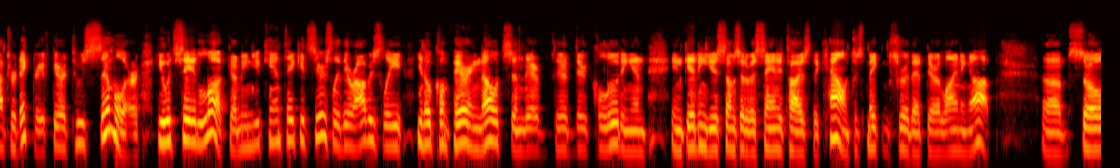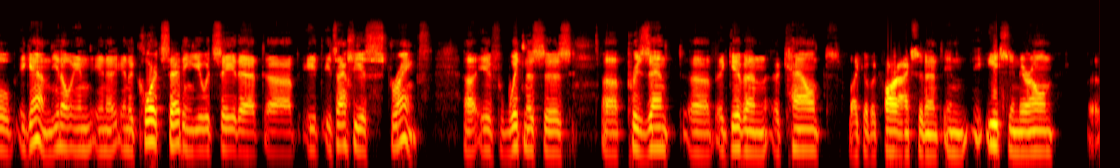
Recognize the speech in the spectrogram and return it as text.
contradictory. If they're too similar, he would say, look, I mean, you can't take it seriously. They're obviously, you know, comparing notes and they're, they're, they're colluding in, in giving you some sort of a sanitized account, just making sure that they're lining up. Uh, so again, you know, in, in a in a court setting, you would say that uh, it, it's actually a strength uh, if witnesses uh, present uh, a given account, like of a car accident, in each in their own uh,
